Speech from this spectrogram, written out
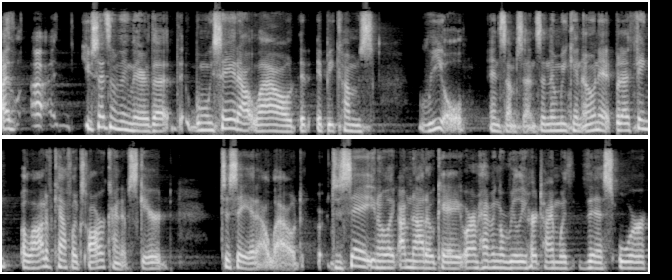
I, I you said something there that, that, when we say it out loud it, it becomes real in some sense and then we can own it. But i think a lot of catholics are kind of scared to say it out loud to say you know like i'm not okay or i'm having a really hard time with this or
